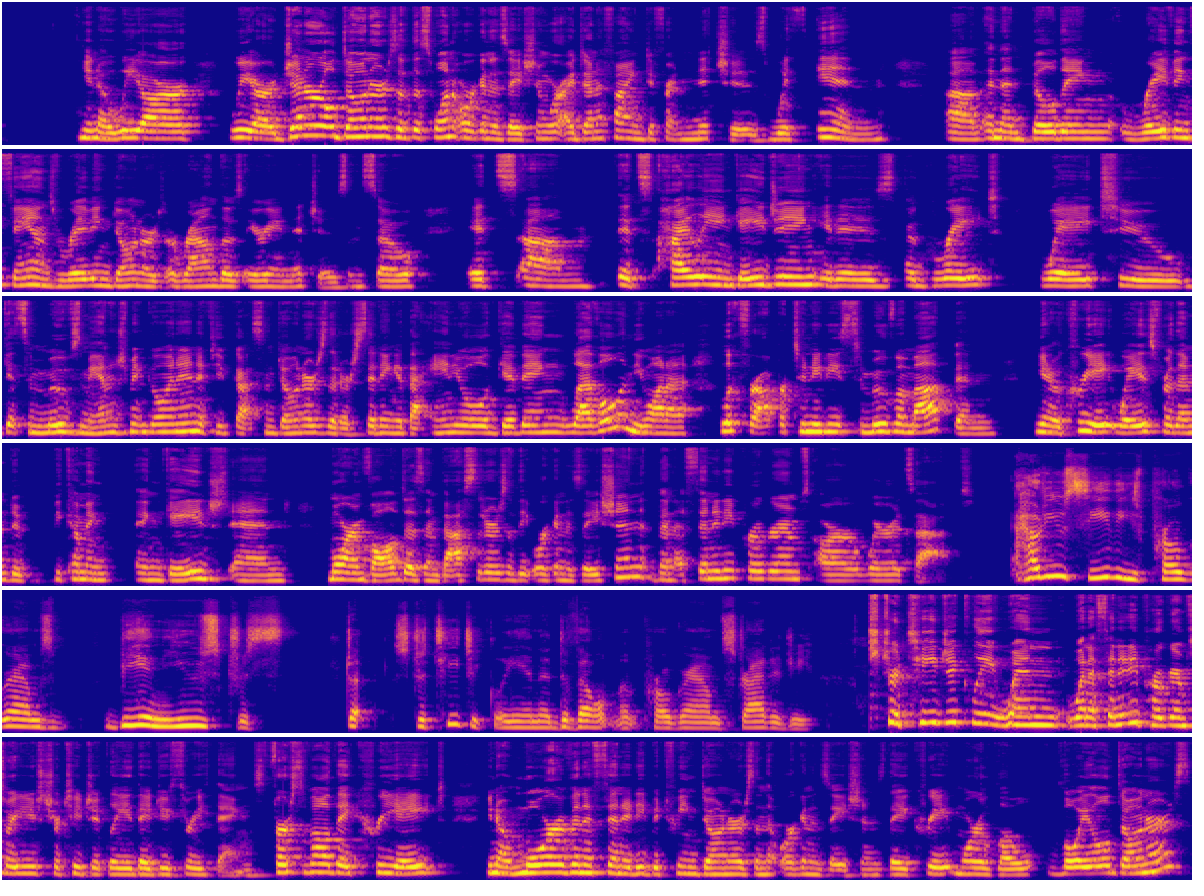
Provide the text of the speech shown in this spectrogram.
you know we are we are general donors of this one organization. We're identifying different niches within um, and then building raving fans raving donors around those area niches. And so it's um, it's highly engaging. It is a great way to get some moves management going in. If you've got some donors that are sitting at that annual giving level and you want to look for opportunities to move them up and you know create ways for them to become engaged and more involved as ambassadors of the organization, then affinity programs are where it's at. How do you see these programs being used st- strategically in a development program strategy? Strategically, when when affinity programs are used strategically, they do three things. First of all, they create you know more of an affinity between donors and the organizations. They create more lo- loyal donors.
